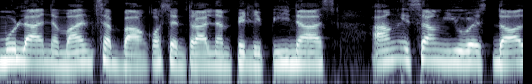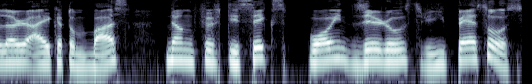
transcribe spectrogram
Mula naman sa Bangko Sentral ng Pilipinas, ang isang US dollar ay katumbas ng 56.03 pesos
